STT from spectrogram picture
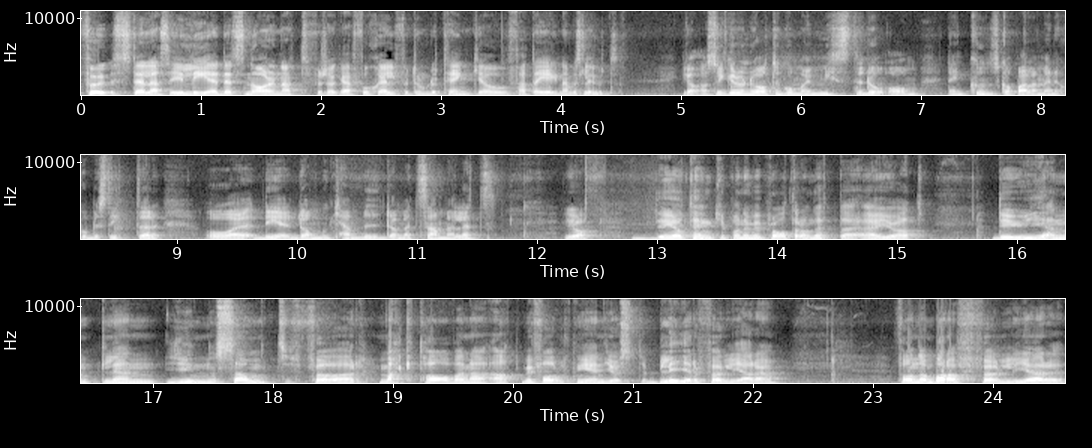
för, ställa sig i ledet snarare än att försöka få självförtroende och tänka och fatta egna beslut. Ja, alltså i grund och botten går man ju miste då om den kunskap alla människor besitter och det de kan bidra med till samhället. Ja, det jag tänker på när vi pratar om detta är ju att det är ju egentligen gynnsamt för makthavarna att befolkningen just blir följare. För om de bara följer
